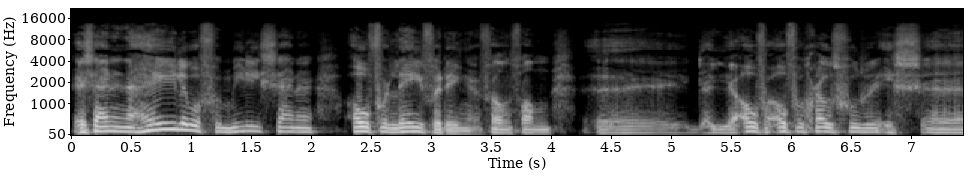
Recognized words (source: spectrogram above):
Er zijn in een heleboel families zijn er overleveringen van, van uh, je over, overgrootvoeder is uh,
